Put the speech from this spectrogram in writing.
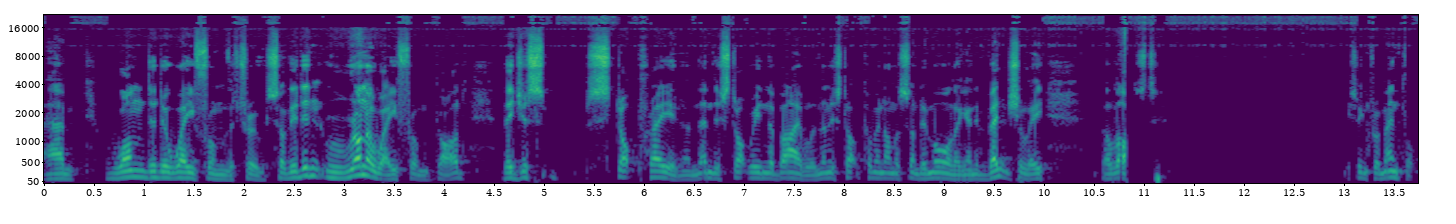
um, wandered away from the truth. So they didn't run away from God, they just stop praying and then they stop reading the Bible and then they stop coming on a Sunday morning and eventually they're lost. It's incremental.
